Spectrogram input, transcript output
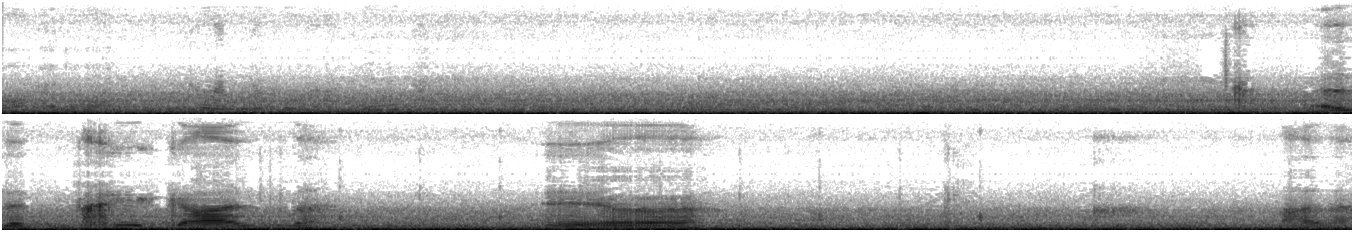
On va bien contrôler. Elle est très calme. Et euh... Voilà.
